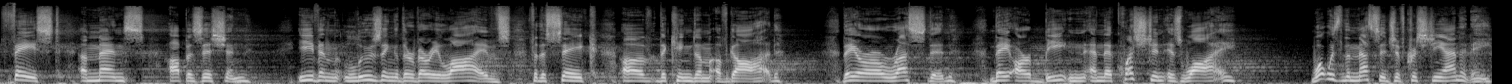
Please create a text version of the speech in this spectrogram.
faced immense opposition, even losing their very lives for the sake of the kingdom of God. They are arrested, they are beaten, and the question is why? What was the message of Christianity?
